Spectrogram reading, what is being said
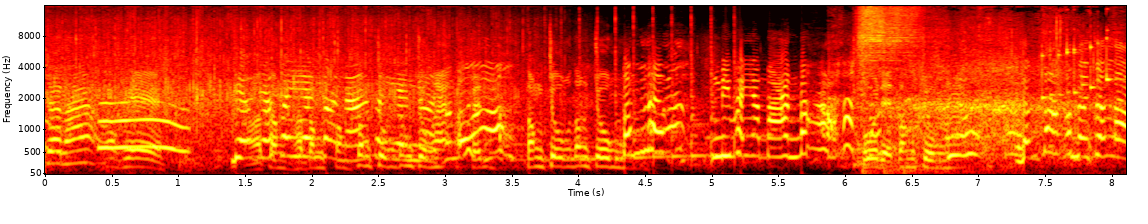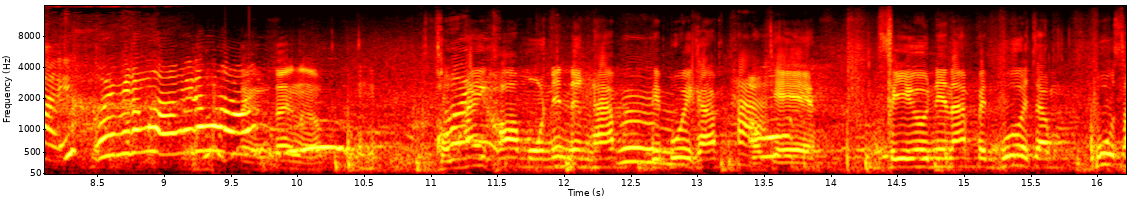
เชิญนะพี่ปู้เชิญฮะโอเคเดี๋ยวเดี๋ยวใจเย็นก่อนนะต้องจุงต้องจุงฮะใจเย็นก่อนเป็นต้องจุงต้องจุงต้องแล้วมีพยาบาลปะคะพูดเดี๋ยวต้องจุงฮะน้ำตากำลังจะไหลเอ้ยไม่ต้องร้องไม่ต้องร้องตื่นเต้นครับผมให้ข้อมูลนิดนึงครับพี่ปุ้ยครับค่ะโอเคฟิลนี่นะเป็นผู้จะผู้ส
